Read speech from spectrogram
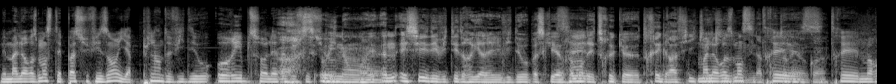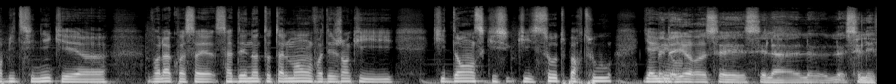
mais malheureusement c'était pas suffisant il y a plein de vidéos horribles sur les réseaux Ah, c'est- sociaux oui, non. Ouais. et- Essayez d'éviter de regarder les vidéos parce qu'il y a vraiment des trucs euh, très graphiques. Malheureusement, c'est très, rien, très morbide, cynique et euh, voilà quoi, ça, ça dénote totalement. On voit des gens qui qui dansent, qui, qui sautent partout. Il y a Mais eu d'ailleurs, euh, c'est c'est la, le- les,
